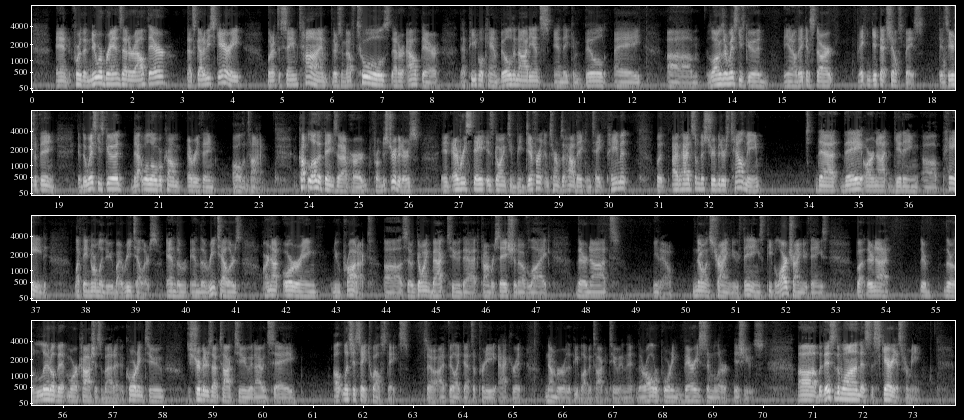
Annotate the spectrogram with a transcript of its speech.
And for the newer brands that are out there, that's got to be scary. But at the same time, there's enough tools that are out there that people can build an audience and they can build a, um, as long as their whiskey's good, you know, they can start, they can get that shelf space. Because here's the thing if the whiskey's good, that will overcome everything all the time. A couple other things that I've heard from distributors in every state is going to be different in terms of how they can take payment. But I've had some distributors tell me that they are not getting uh, paid like they normally do by retailers, and the and the retailers are not ordering new product. Uh, so going back to that conversation of like they're not, you know, no one's trying new things. People are trying new things, but they're not. They're they're a little bit more cautious about it, according to distributors I've talked to, and I would say, I'll, let's just say 12 states. So I feel like that's a pretty accurate number of the people I've been talking to, and they're all reporting very similar issues. Uh, but this is the one that's the scariest for me.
